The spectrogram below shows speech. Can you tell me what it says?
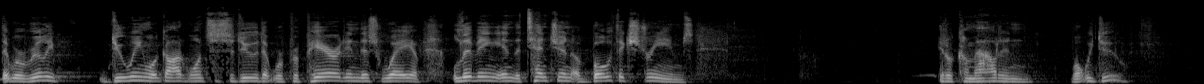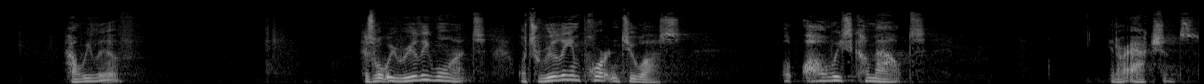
that we're really doing what God wants us to do, that we're prepared in this way of living in the tension of both extremes? It'll come out in what we do, how we live. Because what we really want, what's really important to us, will always come out in our actions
